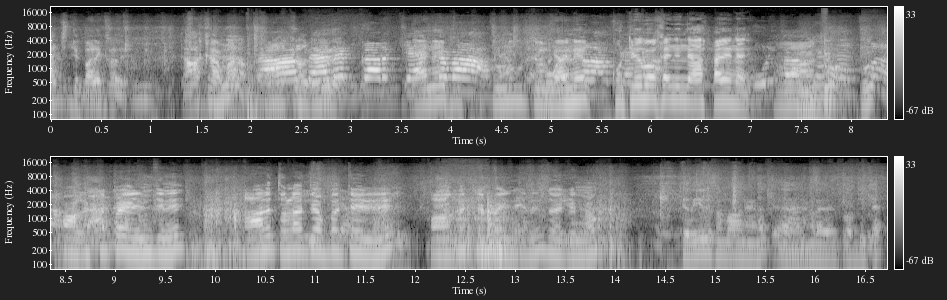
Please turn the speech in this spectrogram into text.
അച്ഛന്റെ പഴക്കൾ താക്കാമല ഞാൻ ഞാൻ കുട്ടികൾ നോക്കാൻ ഞാൻ ആഹാരനാണ്. ആകപ്പെട്ട എഞ്ചിന് ആയിരത്തി തൊള്ളായിരത്തി അമ്പത്തി ഏഴിന് ആകപ്പെട്ട പതിനഞ്ചിന് ഇതാക്കണം ചെറിയൊരു സംഭാവനയാണ് ഞങ്ങളുടെ ക്ലബിന്റെ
